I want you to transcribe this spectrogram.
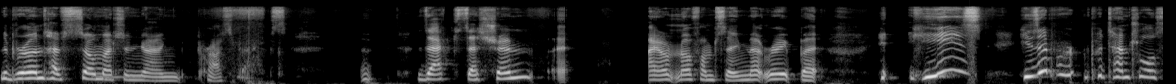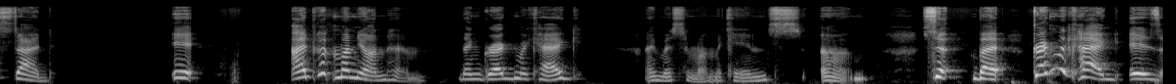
The Bruins have so much in young prospects. Zach Senyshyn, I- don't know if I'm saying that right, but he, he's he's a p- potential stud. It, I'd put money on him. Then Greg McKegg, I miss him on the Canes. Um, so, but Greg McKegg is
